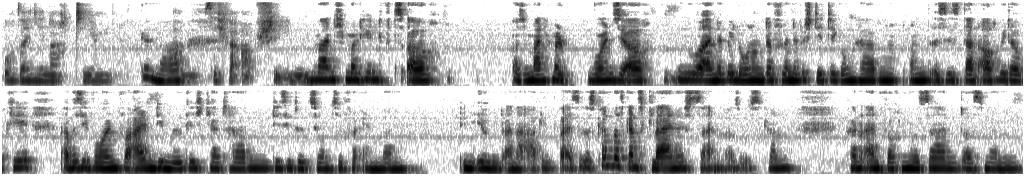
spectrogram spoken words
oder je nachdem genau. ähm, sich verabschieden. Manchmal hilft es auch, also manchmal wollen sie auch nur eine Belohnung dafür, eine Bestätigung haben und es ist dann auch wieder okay, aber sie wollen vor allem die Möglichkeit haben, die Situation zu verändern in irgendeiner Art und Weise. Das kann was ganz Kleines sein, also es kann, kann einfach nur sein, dass man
